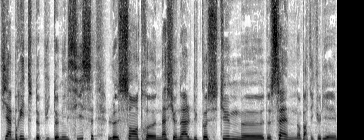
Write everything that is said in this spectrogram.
qui abrite depuis 2006 le Centre national du costume euh, de scène en particulier?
